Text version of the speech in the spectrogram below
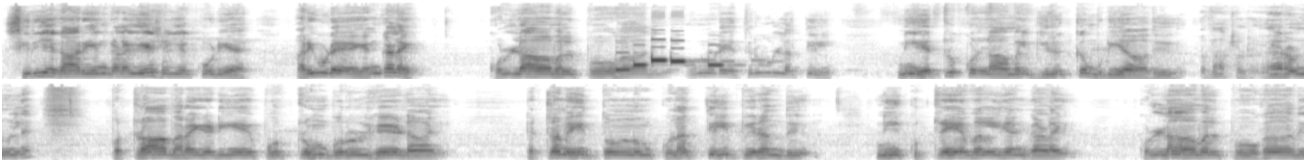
சிறிய காரியங்களையே செய்யக்கூடிய அறிவுடைய எங்களை கொள்ளாமல் போகாது. உன்னுடைய திருவுள்ளத்தில் நீ ஏற்றுக்கொள்ளாமல் இருக்க முடியாது. அதான் சொல்கிறேன் வேற ஒன்றும் இல்லை. பொற்றாமரையடியே போற்றும் பொருள்கேளாய் பெற்றமை துண்ணும் குலத்தில் பிறந்து நீ குற்றேவல்யங்களை கொள்ளாமல் போகாது.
